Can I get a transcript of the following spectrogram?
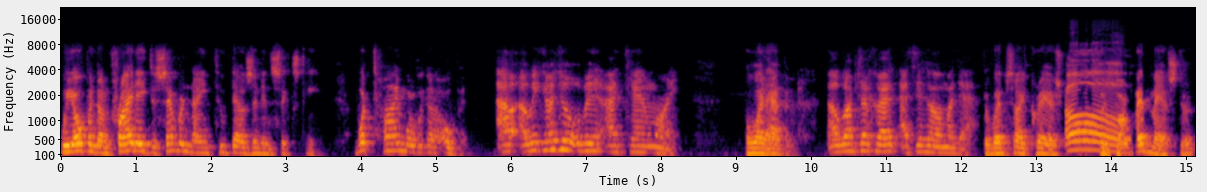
we opened on Friday, December 9th, 2016. What time were we going to open? Are, are we going to open at 10 in the morning? Well, what happened? Oh, our website crashed. I just on my dad. The website crashed. because Our Oh. webmaster,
